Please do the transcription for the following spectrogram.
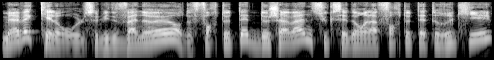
Mais avec quel rôle? Celui de vanneur, de forte tête de Chavannes, succédant à la forte tête Ruquier?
